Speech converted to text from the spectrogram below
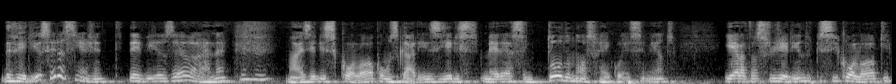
Deveria ser assim, a gente deveria zelar, né? Uhum. Mas eles colocam os garis e eles merecem todo o nosso reconhecimento. E ela está sugerindo que se coloque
